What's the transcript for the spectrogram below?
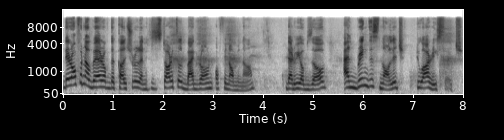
They're often aware of the cultural and historical background of phenomena that we observe and bring this knowledge to our research.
